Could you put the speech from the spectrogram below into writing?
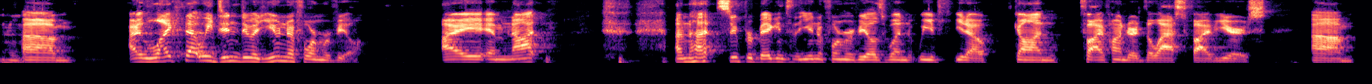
mm hmm um, I like that we didn't do a uniform reveal. I am not I'm not super big into the uniform reveals when we've, you know, gone 500 the last 5 years. Um,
